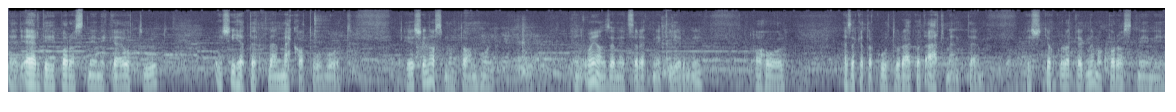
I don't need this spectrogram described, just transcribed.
egy erdélyi parasztnénike ott ült, és hihetetlen megható volt. És én azt mondtam, hogy egy olyan zenét szeretnék írni, ahol ezeket a kultúrákat átmentem, és gyakorlatilag nem a parasztnéni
